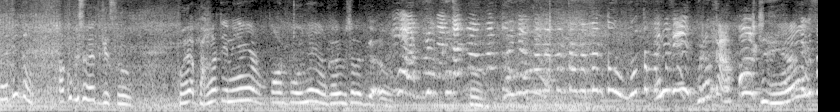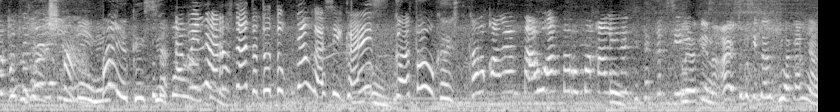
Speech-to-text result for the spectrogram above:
Berarti tuh, aku bisa lihat guys tuh. Banyak banget ini yang pohon-pohonnya yang kalian bisa lihat gak? Oh. Iya banyak banyak tanaman tumbuh teman. Ini kayak kapal deh ya. Di sini ini. Apa ya guys ya? Tapi ini harusnya ada tutupnya nggak sih guys? Gak tahu guys. Kalau kalian tahu atau rumah kalian yang di dekat sini, Lihatin, ayo coba kita lihat belakangnya.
